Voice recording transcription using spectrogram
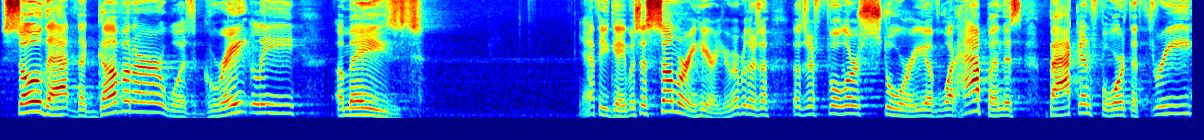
so that the governor was greatly amazed. Matthew gave us a summary here. You remember there's a, there's a fuller story of what happened, this back and forth, the three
